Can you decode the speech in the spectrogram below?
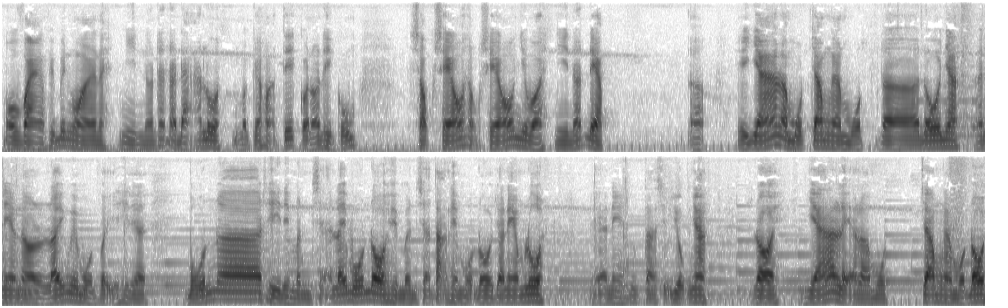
màu vàng phía bên ngoài này, nhìn nó rất là đã luôn. Mà cái họa tiết của nó thì cũng sọc xéo sọc xéo như vậy, nhìn rất đẹp. Đó, thì giá là 100 ngàn một ờ, đô đôi nha. Anh em nào lấy nguyên một vị thì ờ, bốn ờ, thì thì mình sẽ lấy bốn đôi thì mình sẽ tặng thêm một đôi cho anh em luôn, để anh em chúng ta sử dụng nha. Rồi, giá lẻ là 100 ngàn một đôi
